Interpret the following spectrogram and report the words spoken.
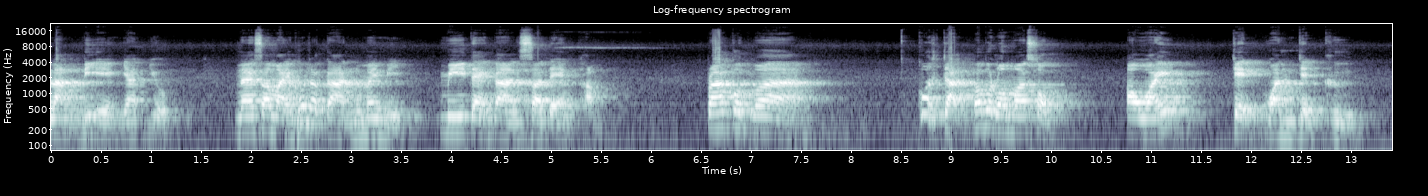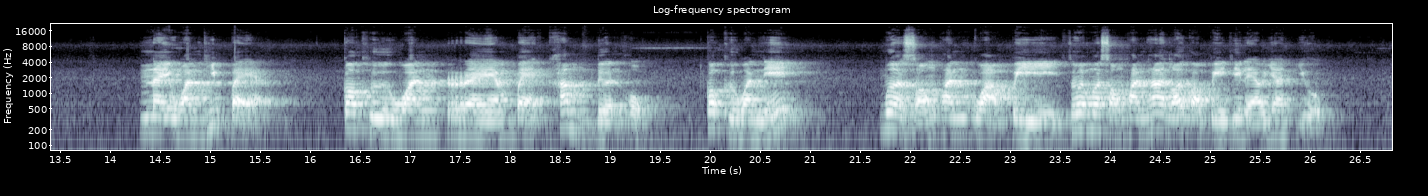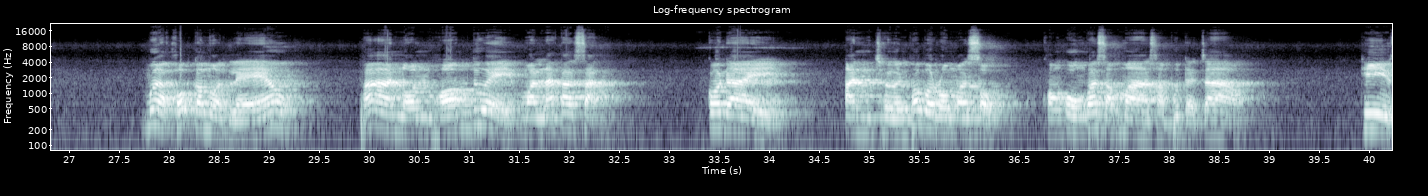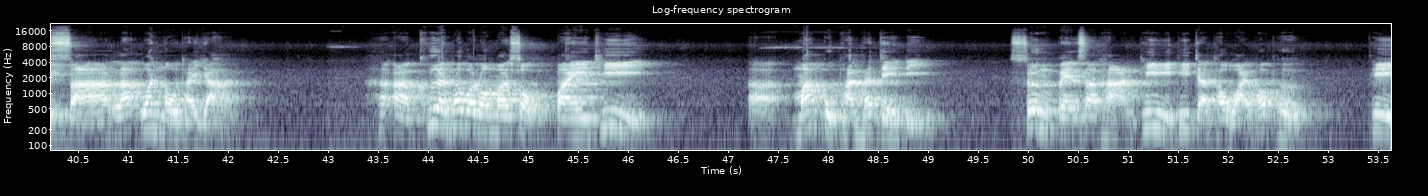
หลังนี่เองญาติโยมในสมัยพุทธกาลไม่มี มีแต่การแสดงธรรมปรากฏว่าก็จัดพระบรมศพเอาไว้เจ็ดวันเจ็ดคืน ในวันที่แปดก็คือวันแรมแปดค่ำเดือนหกก็คือวันนี้เมื่อ2,000กว่าปีเมื่อเมื่อ2,500กว่าปีที่แล้วญาติโยมเมื่อครบกำหนดแล้ว พระอานนท์พร้อมด้วยมรรคสัตว์ก็ได้อัญเชิญพระบรมศพขององค์พระสัมมาสัมพุทธเจ้า ที่สารวันโนทยานอ่าเคลื่อนพระบรมศพไปที่มักกุพันธเจดีซึ่งเป็นสถานที่ที่จะถวายพระเพลิงที่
